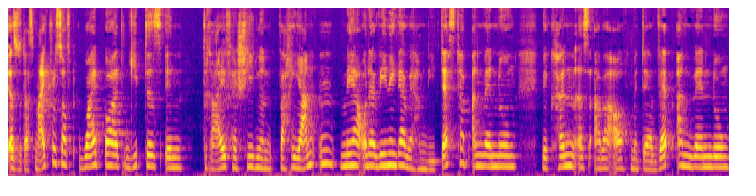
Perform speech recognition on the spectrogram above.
also das Microsoft Whiteboard gibt es in drei verschiedenen Varianten mehr oder weniger. Wir haben die Desktop-Anwendung, wir können es aber auch mit der Web-Anwendung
